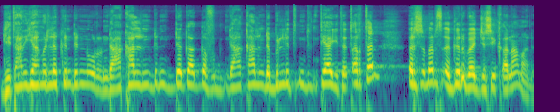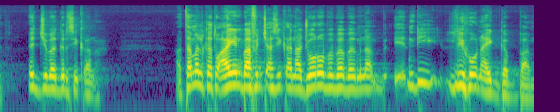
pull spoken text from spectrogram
ጌታን እያመለክ እንድንኖር፣ እንደ አካል እንድንደጋገፍ፣ እንደ አካል እንደ ብልት እንድንተያይ ተጠርተን እርስ በርስ እግር በእጅ ሲቀና ማለት እጅ በእግር ሲቀና ተመልከቱ። አይን በአፍንጫ ሲቀና፣ ጆሮ እንዲህ ሊሆን አይገባም።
